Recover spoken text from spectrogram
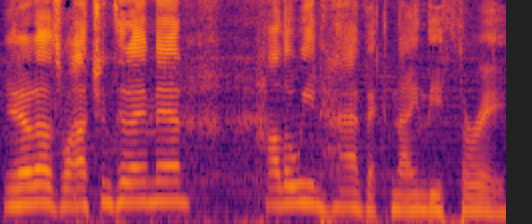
You know what I was watching today, man? Halloween Havoc '93.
